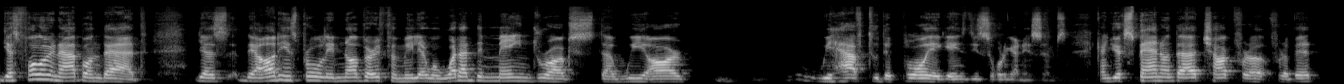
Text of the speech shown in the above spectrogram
just following up on that, just the audience probably not very familiar with what are the main drugs that we are we have to deploy against these organisms. Can you expand on that, Chuck, for a, for a bit?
